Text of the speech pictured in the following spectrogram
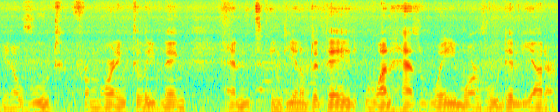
you know wood from morning till evening. And in the end of the day one has way more wood than the other.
